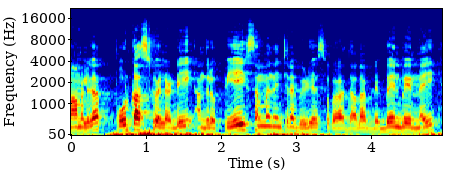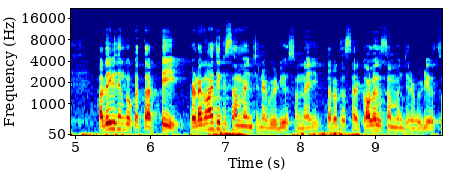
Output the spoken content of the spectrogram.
మామూలుగా పోడ్కాస్ట్కి వెళ్ళండి. అందులో పిఐకి సంబంధించిన వీడియోస్ ఒక దాదాపు డెబ్బై ఎనభై ఉన్నాయి. అదేవిధంగా ఒక థర్టీ పెడగాజీకి సంబంధించిన వీడియోస్ ఉన్నాయి. తర్వాత సైకాలజీకి సంబంధించిన వీడియోస్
